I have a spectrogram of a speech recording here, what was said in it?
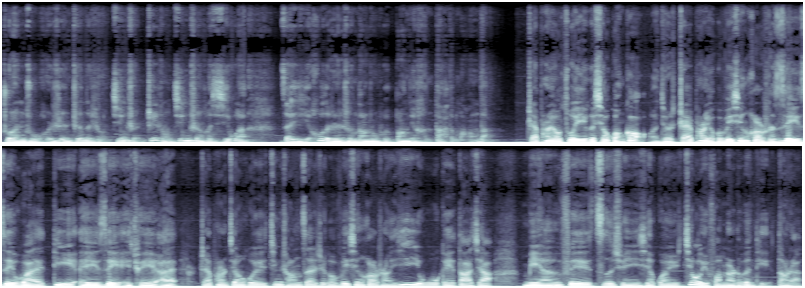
专注和认真的这种精神。这种精神和习惯，在以后的人生当中会帮你很大的忙的。翟胖要做一个小广告啊，就是翟胖有个微信号是 z z y d a z h a i，翟胖将会经常在这个微信号上义务给大家免费咨询一些关于教育方面的问题，当然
